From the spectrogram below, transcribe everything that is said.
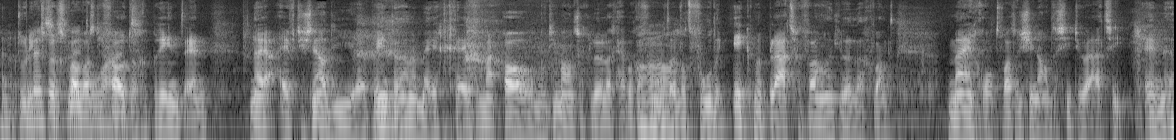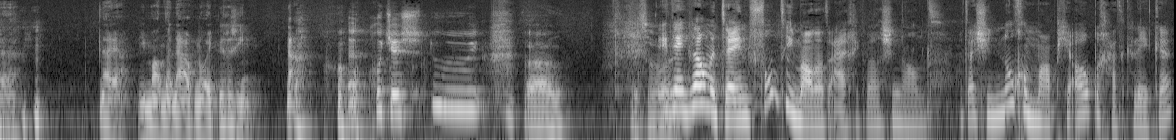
en toen ik terug kwam, was die foto geprint. En nou ja, heeft hij snel die eh, printer aan me meegegeven. Maar oh, moet die man zich lullig hebben gevoeld. En wat voelde ik me plaatsvervangend lullig. Want mijn god, wat een gênante situatie. En eh, nou ja, die man daarna ook nooit meer gezien. Nou, groetjes. Doei. Oh. Ik denk wel meteen, vond die man het eigenlijk wel gênant? Want als je nog een mapje open gaat klikken...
